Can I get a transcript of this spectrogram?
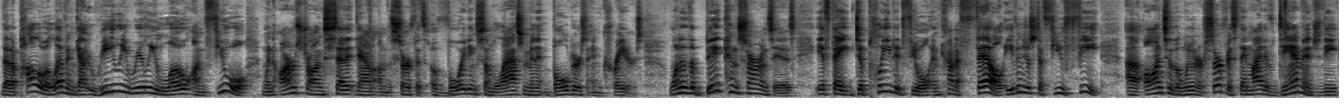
that Apollo 11 got really, really low on fuel when Armstrong set it down on the surface, avoiding some last minute boulders and craters. One of the big concerns is if they depleted fuel and kind of fell even just a few feet uh, onto the lunar surface, they might have damaged the,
